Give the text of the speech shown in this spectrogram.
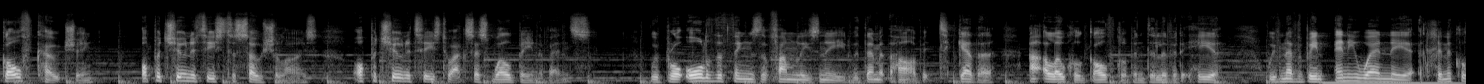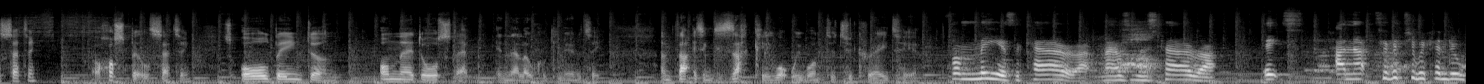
golf coaching, opportunities to socialise, opportunities to access wellbeing events, We've brought all of the things that families need with them at the heart of it together at a local golf club and delivered it here. We've never been anywhere near a clinical setting, a hospital setting. It's all being done on their doorstep in their local community. And that is exactly what we wanted to create here. From me as a carer, my husband's carer, it's an activity we can do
